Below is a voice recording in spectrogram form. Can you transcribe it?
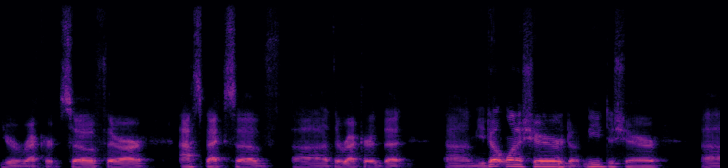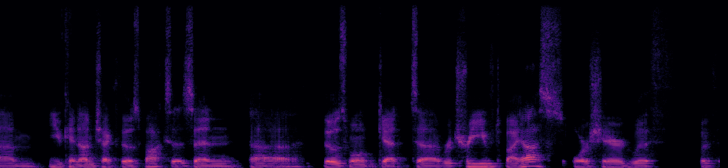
your record. So if there are aspects of uh, the record that um, you don't want to share, don't need to share, um, you can uncheck those boxes and uh, those won't get uh, retrieved by us or shared with with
